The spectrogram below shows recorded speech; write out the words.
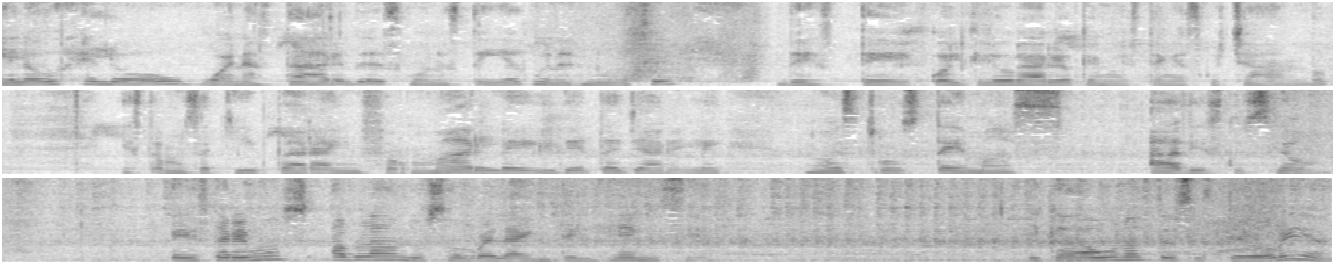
Hello, hello, buenas tardes, buenos días, buenas noches, desde cualquier horario que nos estén escuchando. Estamos aquí para informarle y detallarle nuestros temas a discusión. Estaremos hablando sobre la inteligencia y cada una de sus teorías.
